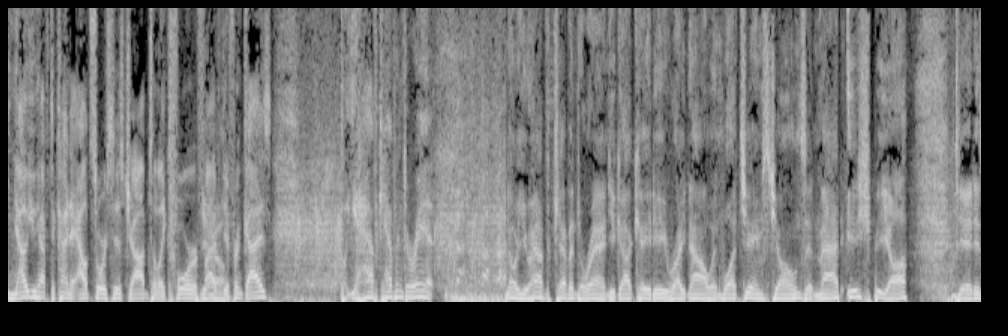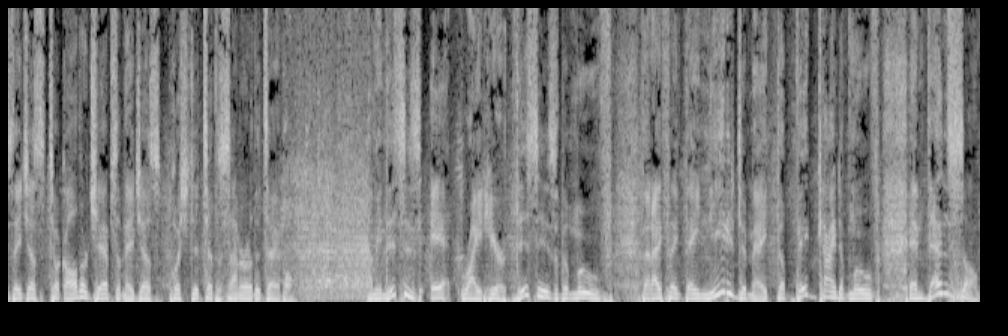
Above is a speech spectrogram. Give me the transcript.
now you have to kind of outsource his job to like four or five Yeah. different guys. But you have Kevin Durant. No, you have Kevin Durant. You got KD right now. And what James Jones and Matt Ishbia did is they just took all their chips and they just pushed it to the center of the table. I mean, this is it right here. This is the move that I think they needed to make, the big kind of move, and then some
